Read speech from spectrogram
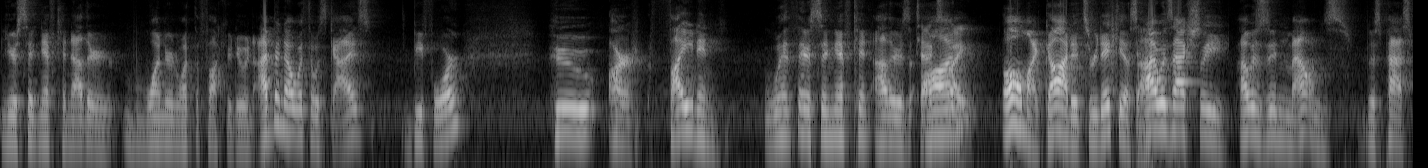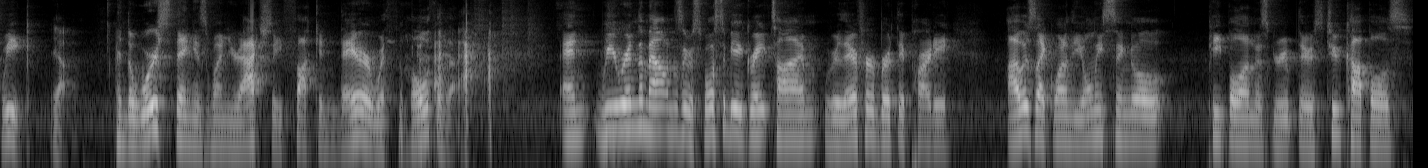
your significant other wondering what the fuck you're doing. I've been out with those guys before who are fighting with their significant others Text on fight. Oh my god, it's ridiculous. I was actually I was in mountains this past week. yeah, And the worst thing is when you're actually fucking there with the both of them. and we were in the mountains. It was supposed to be a great time. We were there for a birthday party. I was like one of the only single people on this group. There's two couples,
